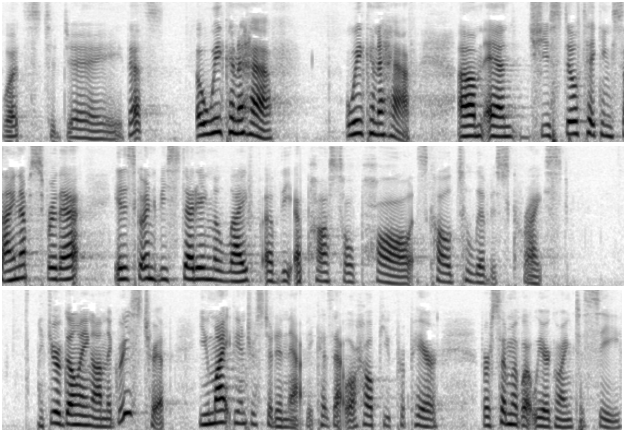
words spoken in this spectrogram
What's today? That's a week and a half. A week and a half. Um, and she's still taking sign-ups for that. It is going to be studying the life of the Apostle Paul. It's called To Live as Christ. If you're going on the Greece trip, you might be interested in that because that will help you prepare for some of what we are going to see.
